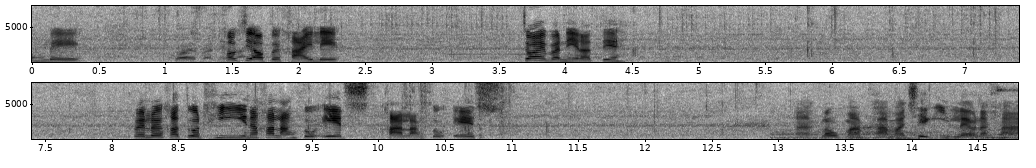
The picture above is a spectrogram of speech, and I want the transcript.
งเหล็ก เขาจะเอาไปขายเหล็ก จ้อยบันนี้ละเตี้ย ไปเลยค่ะตัวทีนะคะ หลังตัว S ค่ะหลังตัว S อะเรามาพามาเช็คอินแล้วนะคะ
